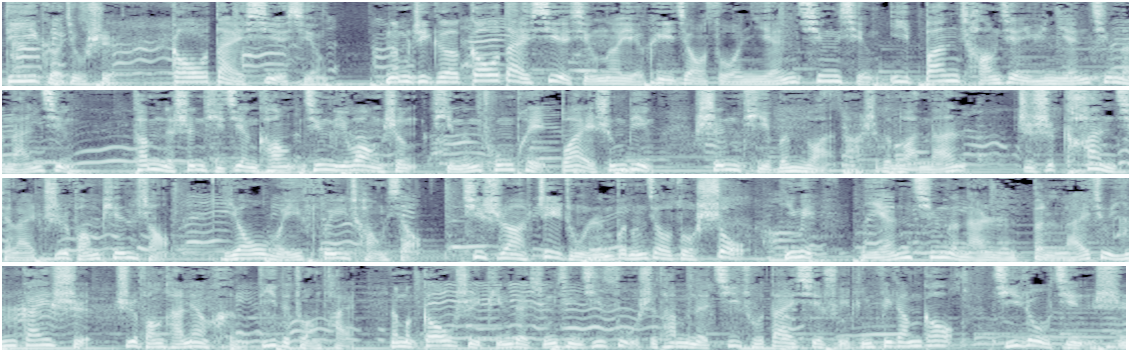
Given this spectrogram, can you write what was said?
第一个就是高代谢型，那么这个高代谢型呢，也可以叫做年轻型，一般常见于年轻的男性。他们的身体健康，精力旺盛，体能充沛，不爱生病，身体温暖啊，是个暖男。只是看起来脂肪偏少，腰围非常小。其实啊，这种人不能叫做瘦，因为年轻的男人本来就应该是脂肪含量很低的状态。那么高水平的雄性激素使他们的基础代谢水平非常高，肌肉紧实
